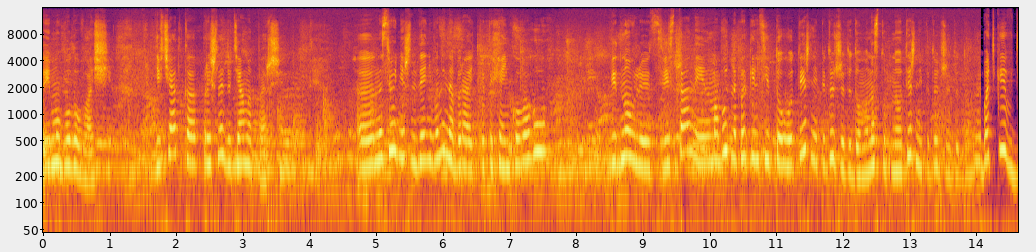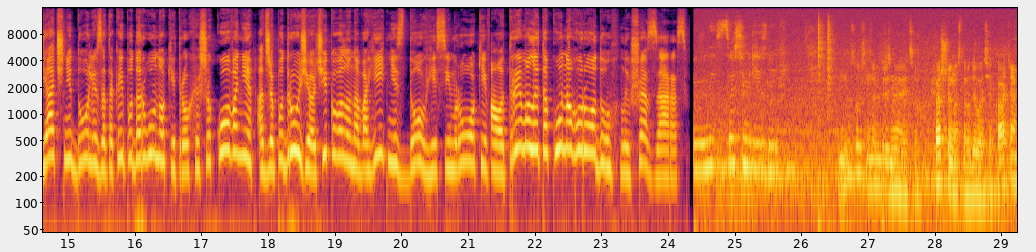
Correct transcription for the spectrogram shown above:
Йому було важче. Дівчатка прийшли до тями перші. Е, На сьогоднішній день вони набирають потихеньку вагу, відновлюють свій стан і, мабуть, наприкінці того тижня підуть вже додому. Наступного тижня підуть вже додому. Батьки вдячні долі за такий подарунок і трохи шоковані, адже подружжя очікувало на вагітність довгі сім років, а отримали таку нагороду лише зараз. Зовсім різні. Ну, зовсім не відрізняється. Першою у нас народилася Катя,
